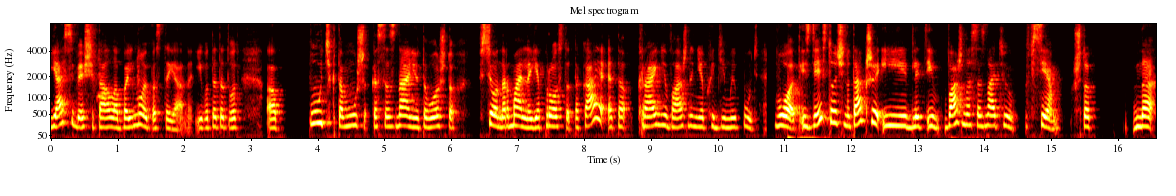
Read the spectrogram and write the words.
я себя считала больной постоянно, и вот этот вот э, путь к тому, к осознанию того, что все нормально, я просто такая, это крайне важный, необходимый путь. Вот, и здесь точно так же и, для, и важно осознать всем, что на,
